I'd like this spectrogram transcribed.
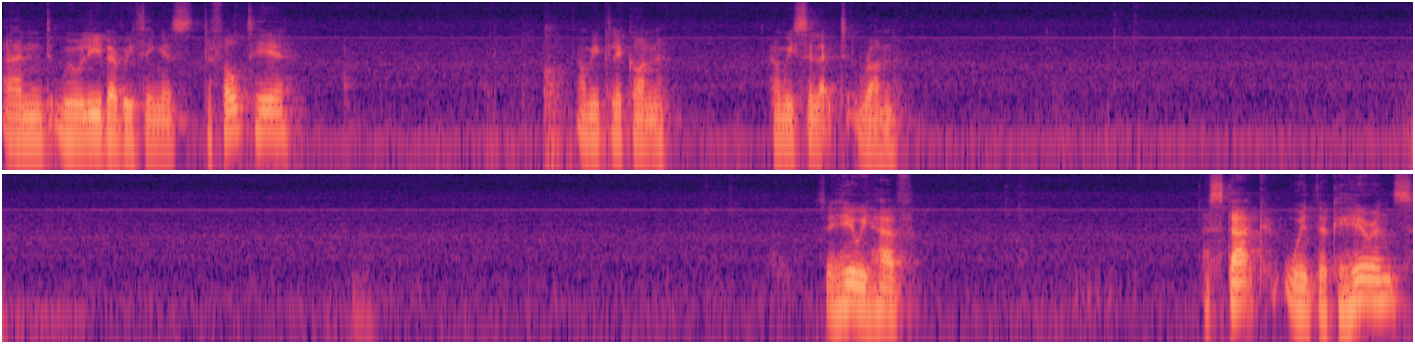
and we will leave everything as default here. And we click on and we select run. So here we have a stack with the coherence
